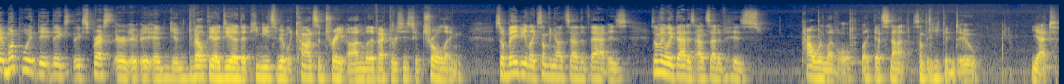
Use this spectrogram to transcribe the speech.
at one point they, they expressed or uh, developed the idea that he needs to be able to concentrate on the vectors he's controlling. So maybe like something outside of that is something like that is outside of his power level. Like that's not something he can do yet.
